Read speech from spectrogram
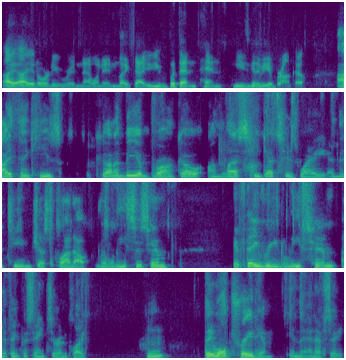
I, I had already written that one in like that. You can put that in pen. He's going to be a Bronco. I think he's going to be a Bronco unless he gets his way and the team just flat out releases him. If they release him, I think the Saints are in play. Hmm. They won't trade him in the NFC.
